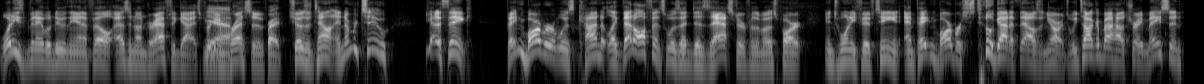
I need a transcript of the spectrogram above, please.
what he's been able to do in the NFL as an undrafted guy is pretty Yeah, impressive. right. shows the talent. And number two, you got to think Peyton Barber was kind of like that offense was a disaster for the most part. In 2015, and Peyton Barber still got a thousand yards. We talk about how Tre Mason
